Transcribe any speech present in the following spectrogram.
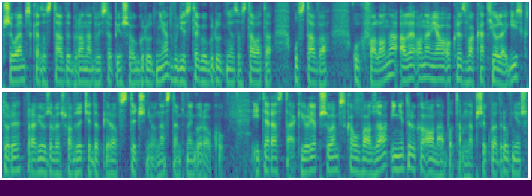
Przyłębska została wybrana 21 grudnia, 20 grudnia została ta ustawa uchwalona, ale ona miała okres vacatio legis, który prawił, że weszła w życie dopiero w styczniu następnego roku. I teraz tak, Julia Przyłębska uważa, i nie tylko ona, bo tam na przykład również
